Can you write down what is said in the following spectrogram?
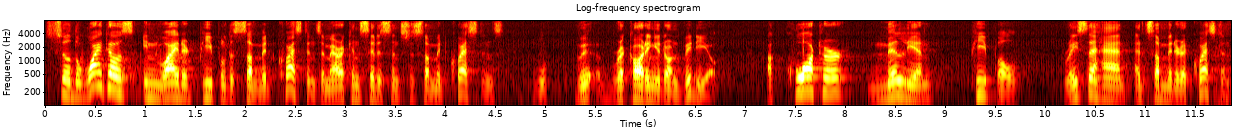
So the White House invited people to submit questions, American citizens to submit questions, recording it on video. A quarter million people raised their hand and submitted a question.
